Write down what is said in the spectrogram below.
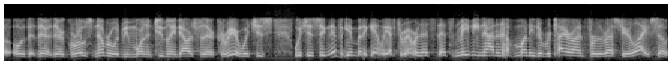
Uh, or their their gross number would be more than two million dollars for their career, which is which is significant. But again, we have to remember that's that's maybe not enough money to retire on for the rest of your life. So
